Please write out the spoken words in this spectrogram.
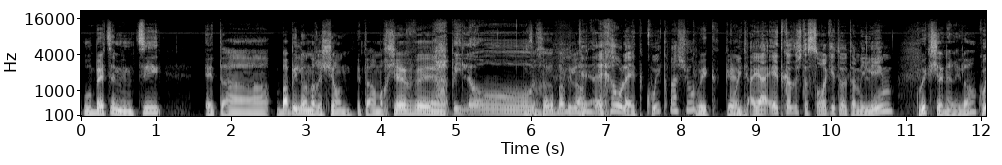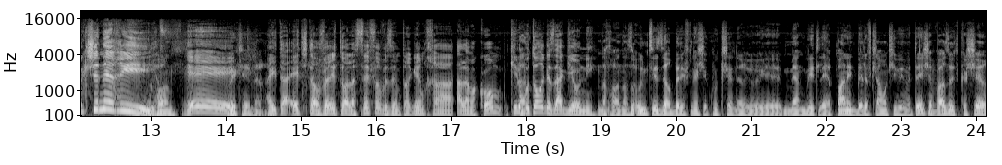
הוא בעצם המציא את הבבילון הראשון, את המחשב, אה, בבילון. זוכר את בבילון? כן, איך קראו לעט? קוויק משהו? קוויק, כן. קוויק. היה עט כזה שאתה סורק איתו את המילים. קוויק שנרי, לא? קוויקשנרי! נכון. קוויקשנרי. היית עט שאתה עובר איתו על הספר וזה מתרגם לך על המקום, כאילו אה. באותו רגע זה היה גאוני. נכון, אז הוא המציא את זה הרבה לפני שקוויק שנרי אה, מאנגלית ליפנית ב-1979, ואז הוא התקשר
